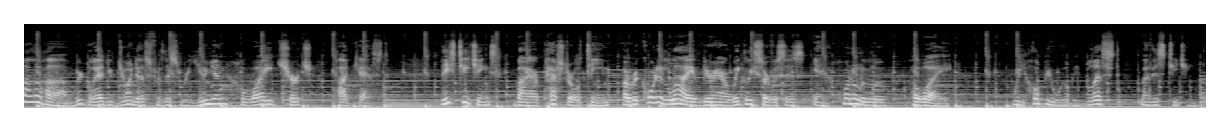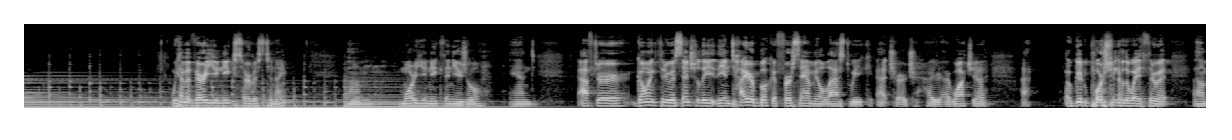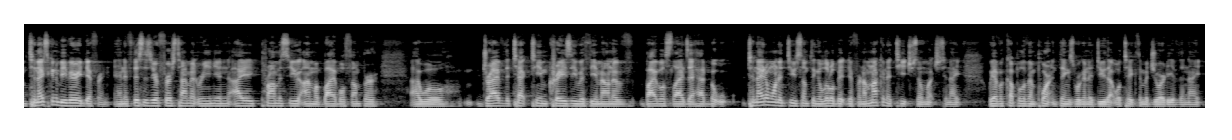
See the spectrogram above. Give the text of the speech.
Aloha. We're glad you've joined us for this Reunion Hawaii Church podcast. These teachings by our pastoral team are recorded live during our weekly services in Honolulu, Hawaii. We hope you will be blessed by this teaching. We have a very unique service tonight, um, more unique than usual. And after going through essentially the entire book of 1 Samuel last week at church, I, I watched a, a good portion of the way through it. Um, tonight's going to be very different. And if this is your first time at Reunion, I promise you I'm a Bible thumper. I will drive the tech team crazy with the amount of Bible slides I had. But tonight I want to do something a little bit different. I'm not going to teach so much tonight. We have a couple of important things we're going to do that will take the majority of the night.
